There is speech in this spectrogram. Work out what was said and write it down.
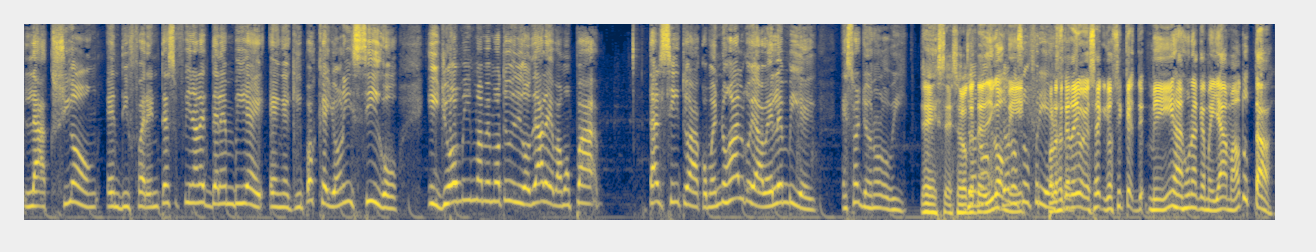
la acción en diferentes finales del NBA en equipos que yo ni sigo y yo misma me motivo y digo, dale, vamos para tal sitio a comernos algo y a ver el NBA. Eso yo no lo vi. Es- eso es lo Yo que te no- digo. yo no mi- sufrí por eso es eso. que te digo, yo sé, yo sí que mi hija es una que me llama. ¿Dónde tú estás?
